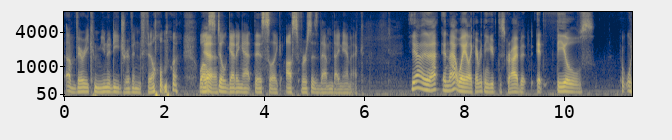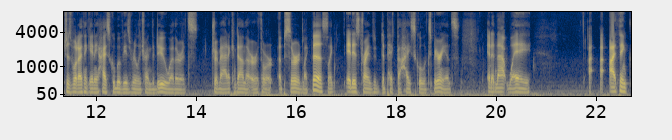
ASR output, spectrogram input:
a very community driven film while Yeah. still getting at this like us versus them dynamic. Yeah, in that in that way, like everything you've described, it it feels, which is what I think any high school movie is really trying to do, whether it's dramatic and down to earth or absurd like this. Like it is trying to depict the high school experience, and in that way, I, think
